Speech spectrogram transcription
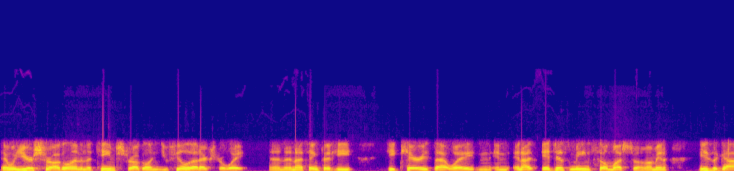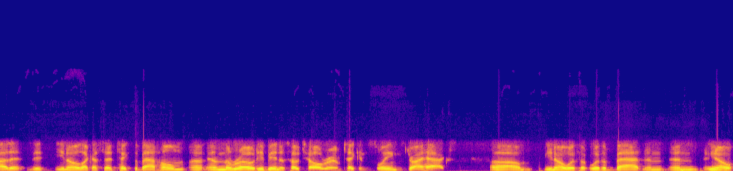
and when you're struggling and the team's struggling, you feel that extra weight. And and I think that he he carries that weight, and and and I, it just means so much to him. I mean, he's the guy that, that you know, like I said, take the bat home uh, on the road. He'd be in his hotel room taking swings, dry hacks, um, you know, with with a bat, and and you know,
